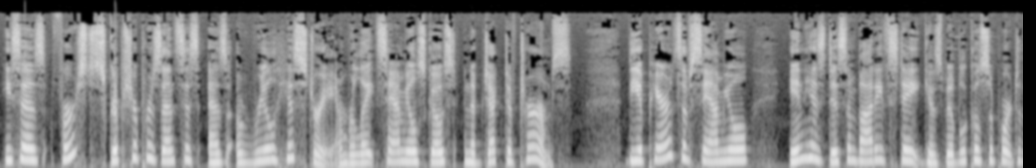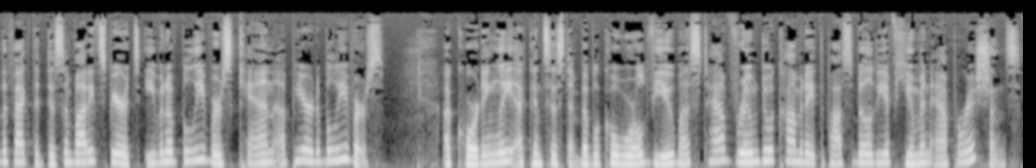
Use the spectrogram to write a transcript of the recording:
He says, first, Scripture presents this as a real history and relates Samuel's ghost in objective terms. The appearance of Samuel in his disembodied state gives biblical support to the fact that disembodied spirits, even of believers, can appear to believers. Accordingly, a consistent biblical worldview must have room to accommodate the possibility of human apparitions,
